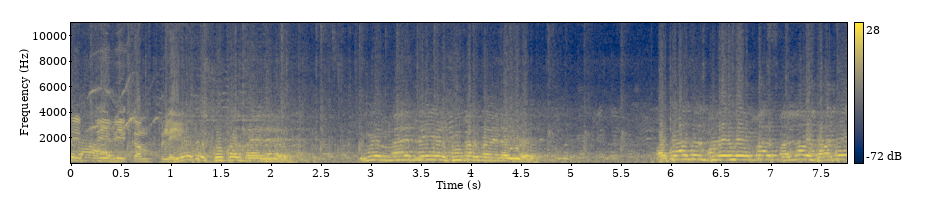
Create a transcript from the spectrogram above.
50 भी ये कंप्लीट तो सुपरमैन है। ये मैन नहीं है सुपरमैन है ये। पचास रन भरे हुए एक बार बल्ला उठा दे।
